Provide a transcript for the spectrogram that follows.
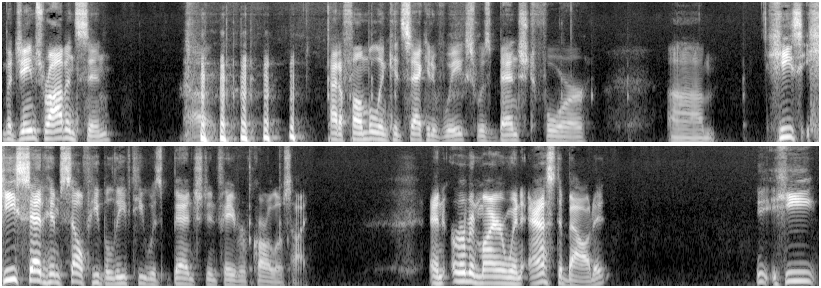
but James Robinson uh, had a fumble in consecutive weeks, was benched for. Um, he's he said himself he believed he was benched in favor of Carlos Hyde. And Urban Meyer, when asked about it, he, he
